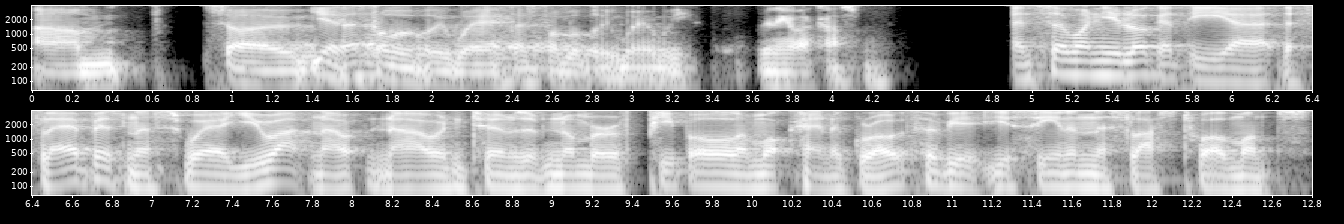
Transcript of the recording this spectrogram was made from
Um, so yeah, that's probably where that's probably where we, we think about customer. And so when you look at the uh, the Flare business, where you at now now in terms of number of people and what kind of growth have you, you seen in this last twelve months?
